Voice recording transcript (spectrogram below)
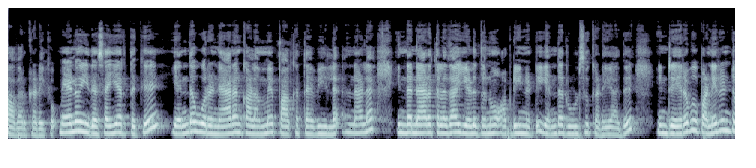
பவர் கிடைக்கும். மேலும் இதை செய்யறதுக்கு எந்த ஒரு நேரங்காலமுமே பார்க்க தேவையில்லை. அதனால் இந்த நேரத்தில் தான் எழுதணும் அப்படின்னுட்டு எந்த ரூல்ஸும் கிடையாது. இன்று இரவு பன்னிரெண்டு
